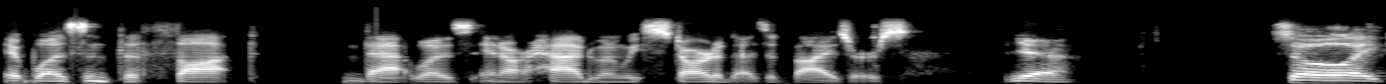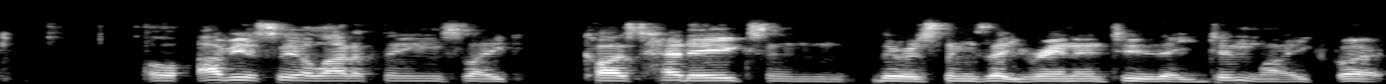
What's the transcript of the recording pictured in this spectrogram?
it wasn't the thought that was in our head when we started as advisors. Yeah. So like obviously a lot of things like caused headaches and there was things that you ran into that you didn't like, but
